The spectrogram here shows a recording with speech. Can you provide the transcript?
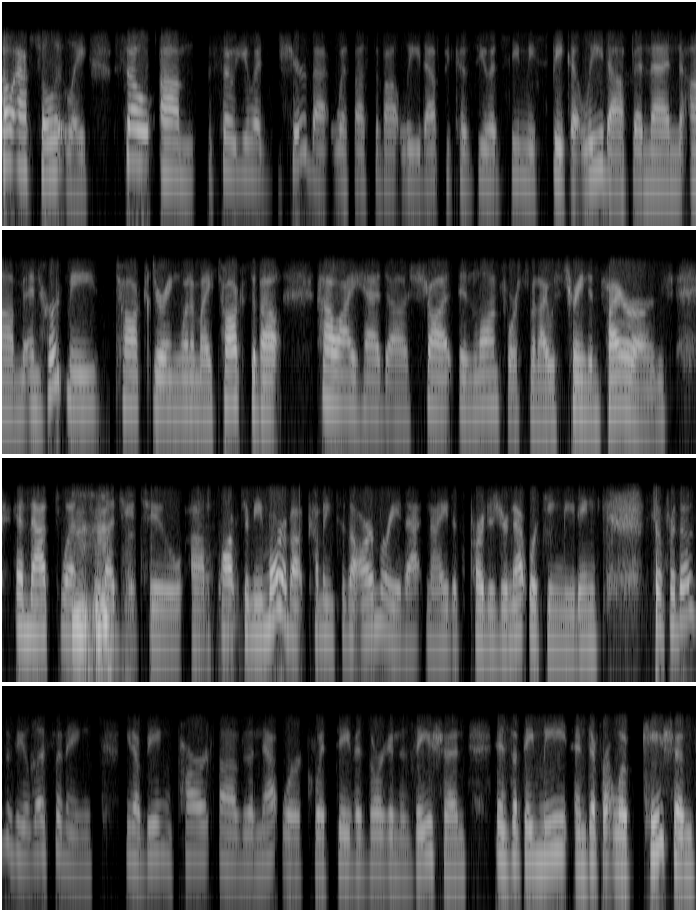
Oh, absolutely. So, um, so you had shared that with us about Lead Up because you had seen me speak at Lead Up, and then um, and heard me talk during one of my talks about how I had uh, shot in law enforcement. I was trained in firearms, and that's what mm-hmm. led you to uh, talk to me more about coming to the Armory that night as part of your networking meeting. So, for those of you listening, you know, being part of the network with David's organization is that they meet in different locations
